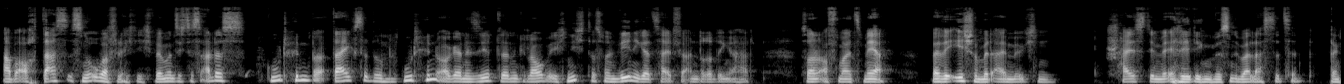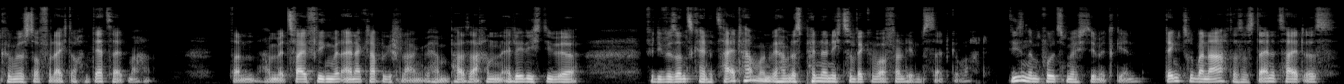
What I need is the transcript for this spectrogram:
Aber auch das ist nur oberflächlich. Wenn man sich das alles gut hindeichselt und gut hinorganisiert, dann glaube ich nicht, dass man weniger Zeit für andere Dinge hat, sondern oftmals mehr, weil wir eh schon mit allem möglichen Scheiß, den wir erledigen müssen, überlastet sind. Dann können wir es doch vielleicht auch in der Zeit machen. Dann haben wir zwei Fliegen mit einer Klappe geschlagen. Wir haben ein paar Sachen erledigt, die wir, für die wir sonst keine Zeit haben und wir haben das Pendel nicht zur weggeworfener Lebenszeit gemacht. Diesen Impuls möchte ich dir mitgehen. Denk drüber nach, dass es deine Zeit ist.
